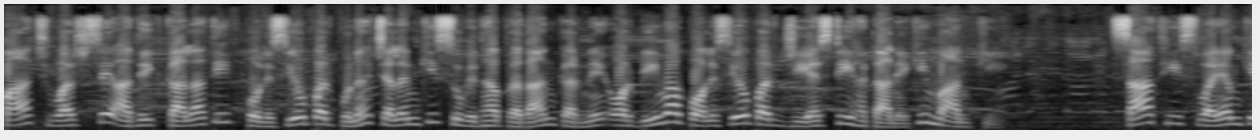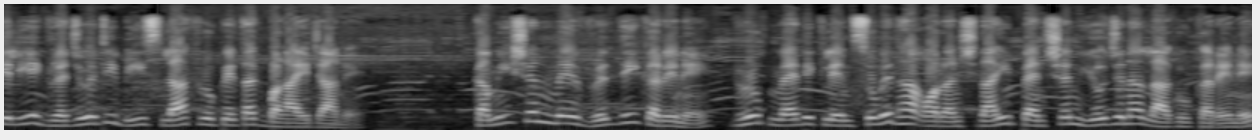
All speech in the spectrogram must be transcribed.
पाँच वर्ष से अधिक कालातीत पॉलिसियों पर पुनः चलन की सुविधा प्रदान करने और बीमा पॉलिसियों पर जीएसटी हटाने की मांग की। साथ ही स्वयं के लिए ग्रेजुएटी 20 लाख रुपए तक बढ़ाए जाने। कमीशन में वृद्धि करेने ग्रुप मेडिक्लेम सुविधा और अंशदायी पेंशन योजना लागू करेने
